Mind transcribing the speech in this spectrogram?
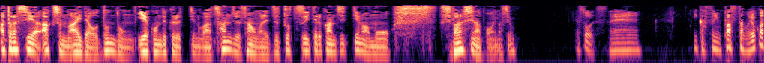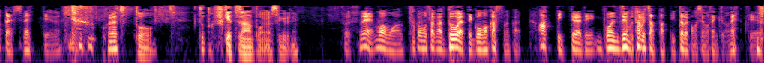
あ、新しいアクションのアイデアをどんどん入れ込んでくるっていうのが33話までずっと続いてる感じっていうのはもう素晴らしいなと思いますよ。そうですね。イカスミパスタも良かったですねっていう。これはちょっと、ちょっと不潔だなと思いましたけどね。そうですね。まあまあ、坂本さんがどうやってごまかすのか、あって言ってる間に、ごめん全部食べちゃったって言ったのかもしれませんけどねっていう。そ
